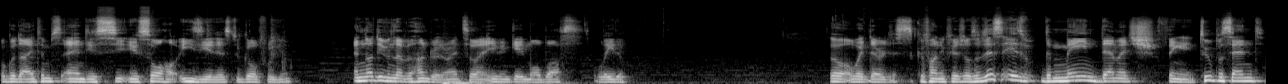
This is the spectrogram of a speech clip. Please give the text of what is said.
for good items. And you see, you saw how easy it is to go through here. And not even level 100, right? So I even gain more buffs later. So, oh wait, there it is. Chthonic Fissure. So this is the main damage thingy. 2%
